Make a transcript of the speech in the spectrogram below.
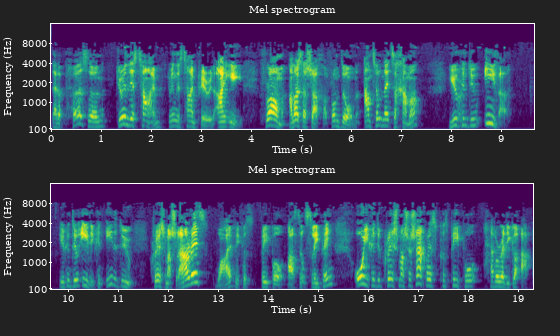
that a person during this time, during this time period, i.e., from Alas HaShachar, from dawn until Netzachama, you can do either. You can do either. You can either do Kriyash Mashlaris, why? Because people are still sleeping, or you can do Kriyash Mashashachris because people have already got up.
